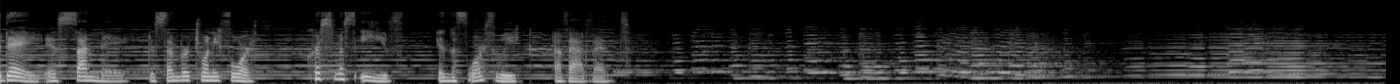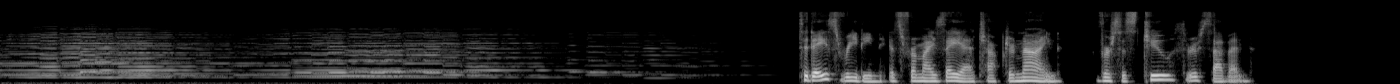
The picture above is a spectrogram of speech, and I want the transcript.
Today is Sunday, December 24th, Christmas Eve, in the fourth week of Advent. Today's reading is from Isaiah chapter 9, verses 2 through 7.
